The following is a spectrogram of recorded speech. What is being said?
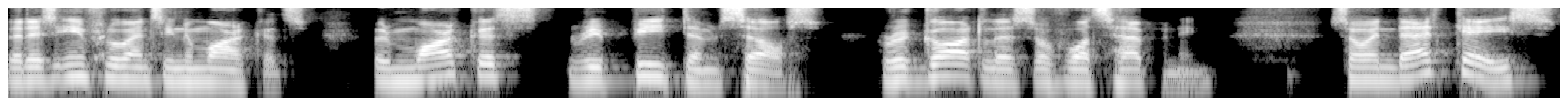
that is influencing the markets. But markets repeat themselves regardless of what's happening. So in that case,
